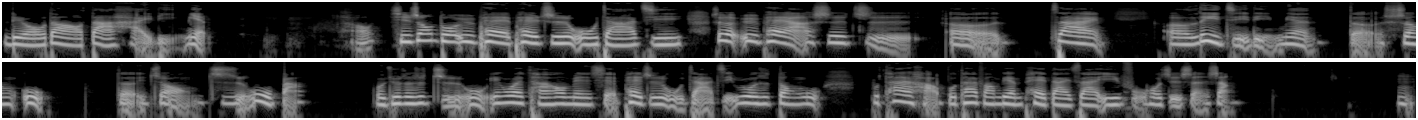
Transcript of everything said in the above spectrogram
流到大海里面。好，其中多玉佩，佩之无夹击。这个玉佩啊，是指呃在呃痢疾里面的生物的一种植物吧，我觉得是植物，因为它后面写配之五甲基，如果是动物，不太好，不太方便佩戴在衣服或者身上。嗯，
